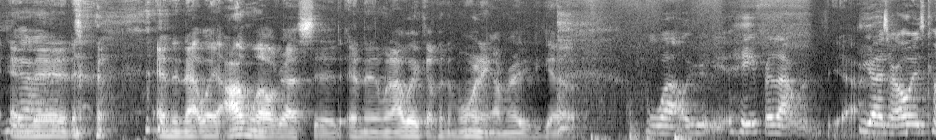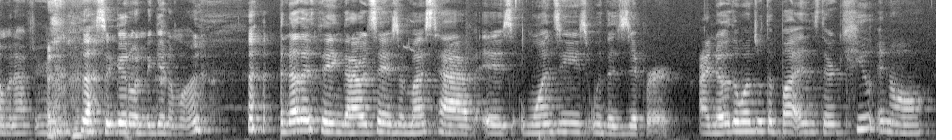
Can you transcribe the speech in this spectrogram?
and Yeah. then and then that way I'm well rested, and then when I wake up in the morning, I'm ready to go. Wow, you're gonna get hate for that one. Yeah. You guys are always coming after him. That's a good one to get him on. Another thing that I would say is a must have is onesies with a zipper. I know the ones with the buttons, they're cute and all,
